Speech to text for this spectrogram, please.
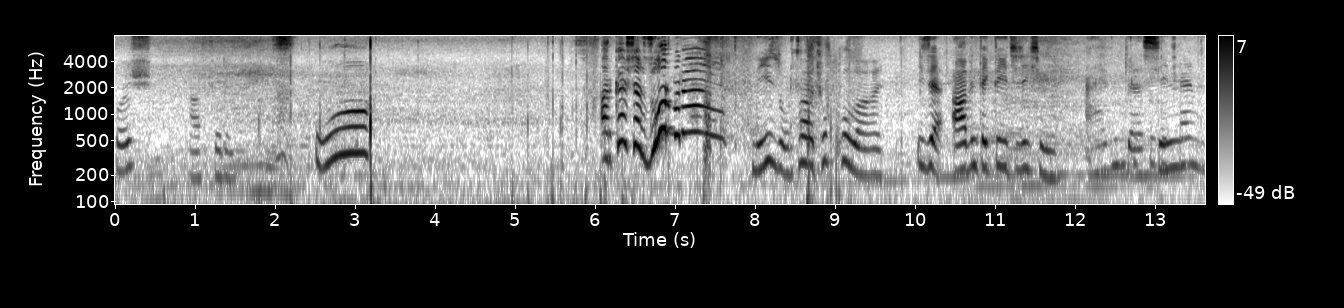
Koş. Aferin. Oo. Arkadaşlar zor bura. Neyi zor? Ta çok kolay. İzle abin tekte geçecek şimdi. Gelsin. Geçer misin?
